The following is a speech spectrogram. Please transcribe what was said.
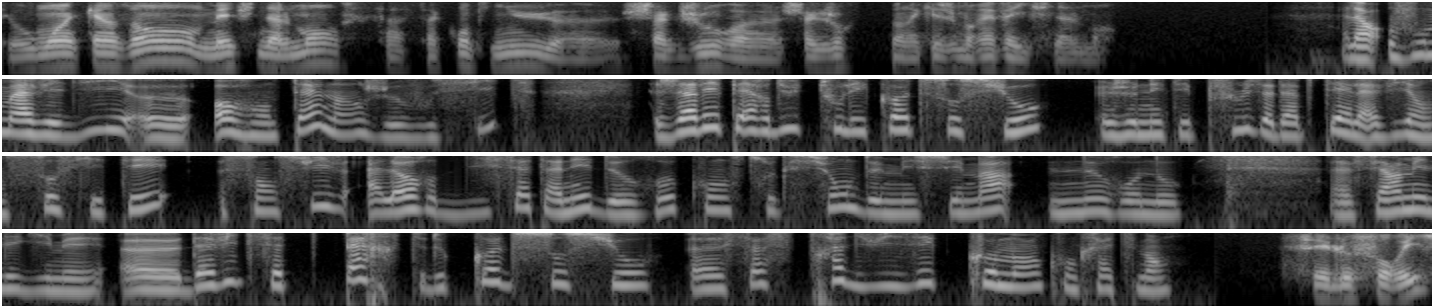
c'est au moins 15 ans, mais finalement ça, continue euh, chaque jour, euh, chaque jour dans lequel je me réveille finalement. Alors vous m'avez dit euh, hors antenne, hein, je vous cite, j'avais perdu tous les codes sociaux, je n'étais plus adapté à la vie en société. S'en suivent alors 17 années de reconstruction de mes schémas neuronaux. fermez les guillemets. David, cette perte de codes sociaux, ça se traduisait comment concrètement? C'est l'euphorie,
